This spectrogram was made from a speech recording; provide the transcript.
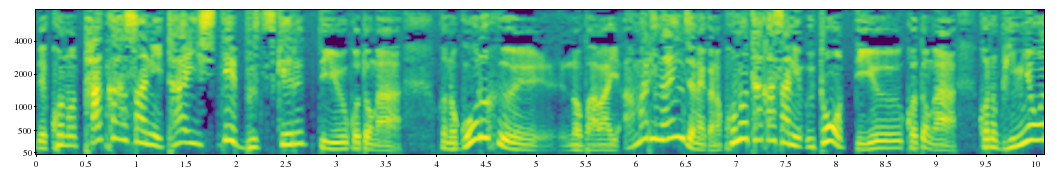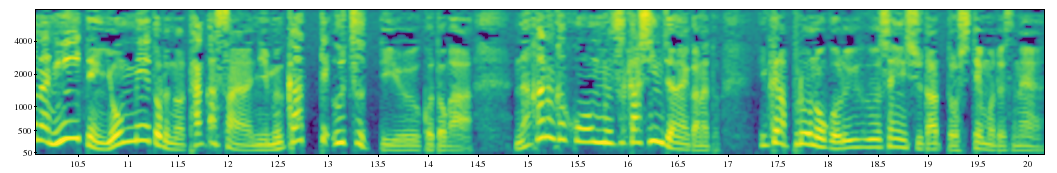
で、この高さに対してぶつけるっていうことが、このゴルフの場合あまりないんじゃないかな。この高さに打とうっていうことが、この微妙な2.4メートルの高さに向かって打つっていうことが、なかなかこう難しいんじゃないかなと。いくらプロのゴルフ選手だとしてもですね、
